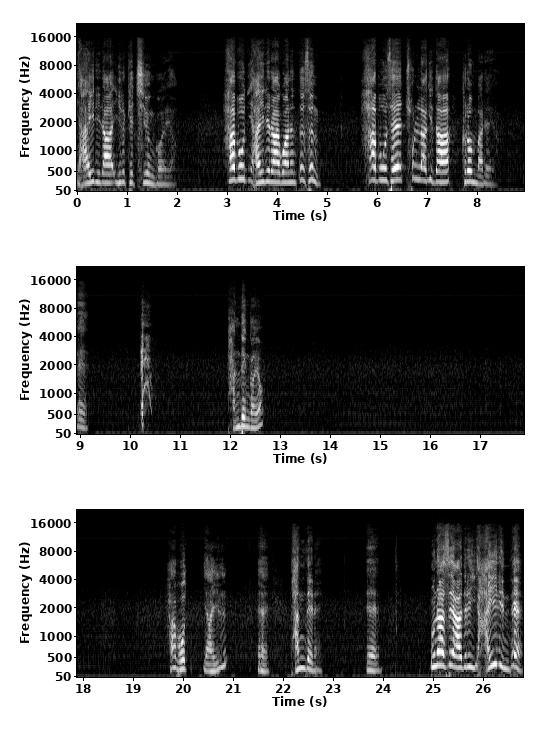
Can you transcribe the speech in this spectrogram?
야일이라 이렇게 지은 거예요. 하봇 야일이라고 하는 뜻은 하봇의 촌락이다 그런 말이에요. 예. 반대인가요? 하봇 야일 예, 반대네. 예, 문하세 아들이 야일인데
